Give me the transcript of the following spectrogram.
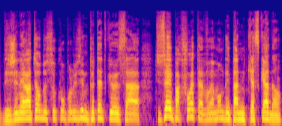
Des générateurs de secours pour l'usine, peut-être que ça... Tu sais, parfois, tu as vraiment des pannes cascades. Hein.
